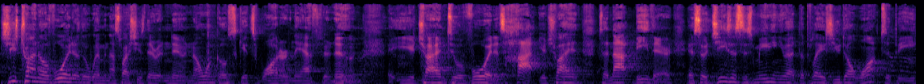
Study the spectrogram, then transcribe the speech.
She's trying to avoid other women. That's why she's there at noon. No one goes gets water in the afternoon. You're trying to avoid. It's hot. You're trying to not be there. And so Jesus is meeting you at the place you don't want to be.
